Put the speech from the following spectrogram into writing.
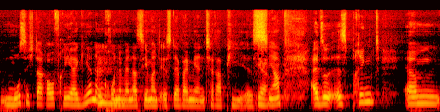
muss ich darauf reagieren im mhm. Grunde, wenn das jemand ist, der bei mir in Therapie ist. Ja. ja? Also es bringt ähm,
